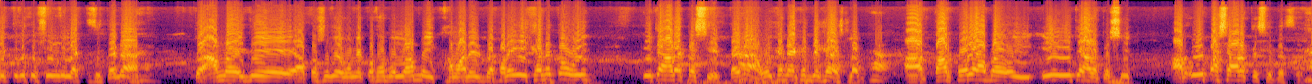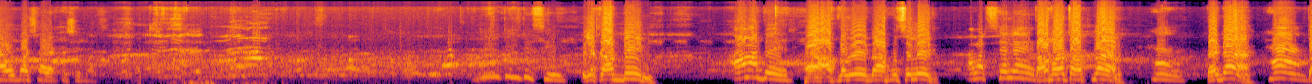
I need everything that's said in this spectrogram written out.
দেখতে তো খুব সুন্দর লাগতেছে তাই না। তো আমরা এই যে আপনার সঙ্গে অনেক কথা বললাম এই খামারের ব্যাপারে। এখানে তো ওই এটা আর একটা সেট তাই না? ওইখানে একটা দেখে আসলাম। হ্যাঁ। আর তারপরে আবার ওই এটা আর একটা সেট আর ওই পাশে আর একটা সেট আছে। হ্যাঁ ওই পাশে আর একটা সেট আছে এটা কার ডিম? আমাদের। হ্যাঁ আপনাদের না আপনার ছেলের? আমার ছেলে মানে তো আপনার? হ্যাঁ। তাই না? হ্যাঁ। তো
